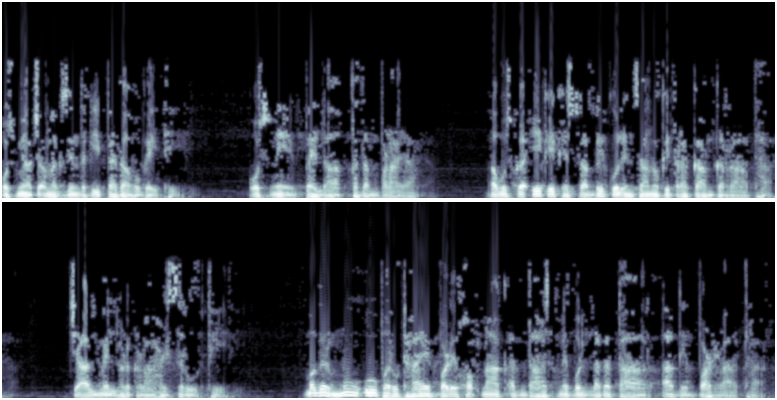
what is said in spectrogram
اس میں اچانک زندگی پیدا ہو گئی تھی۔ اس نے پہلا قدم بڑھایا۔ اب اس کا ایک ایک حصہ بالکل انسانوں کی طرح کام کر رہا تھا۔ چال میں لڑکڑاہٹ ضرور تھی۔ مگر منہ اوپر اٹھائے بڑے خوفناک انداز میں وہ لگاتار آگے بڑھ رہا تھا۔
